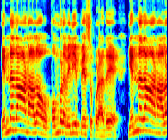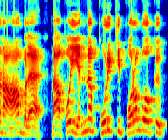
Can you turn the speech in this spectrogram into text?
என்னதான் ஆனாலும் அவள் பொம்பளை வெளியே பேசக்கூடாது. என்னதான் ஆனாலும் நான் ஆம்பளை. நான் போய் என்ன பொறுக்கி புறம்போக்கு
